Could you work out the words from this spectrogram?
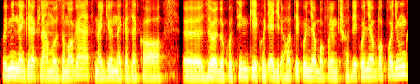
hogy mindenki reklámozza magát, meg jönnek ezek a ö, zöld okocímkék, hogy egyre hatékonyabbak vagyunk és hatékonyabbak vagyunk,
